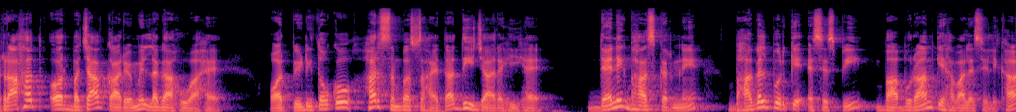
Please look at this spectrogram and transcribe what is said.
राहत और बचाव कार्यों में लगा हुआ है और पीड़ितों को हर संभव सहायता दी जा रही है। दैनिक भास्कर ने भागलपुर के एसएसपी बाबूराम के हवाले से लिखा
